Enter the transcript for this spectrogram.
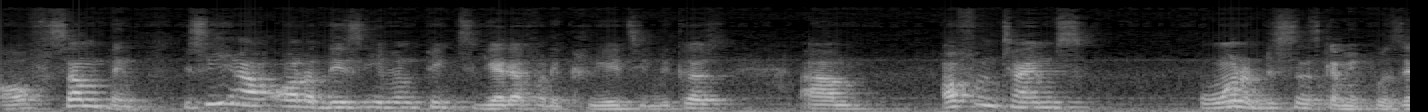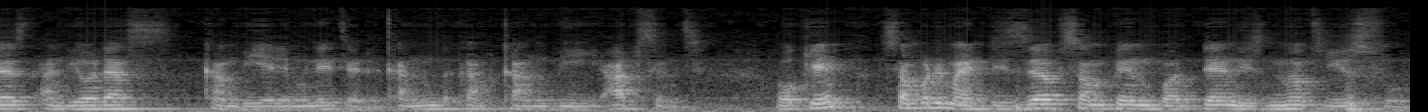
of something. You see how all of this even pick together for the creative because um, oftentimes one of these things can be possessed and the others can be eliminated, can, can, can be absent. Okay? Somebody might deserve something but then is not useful.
